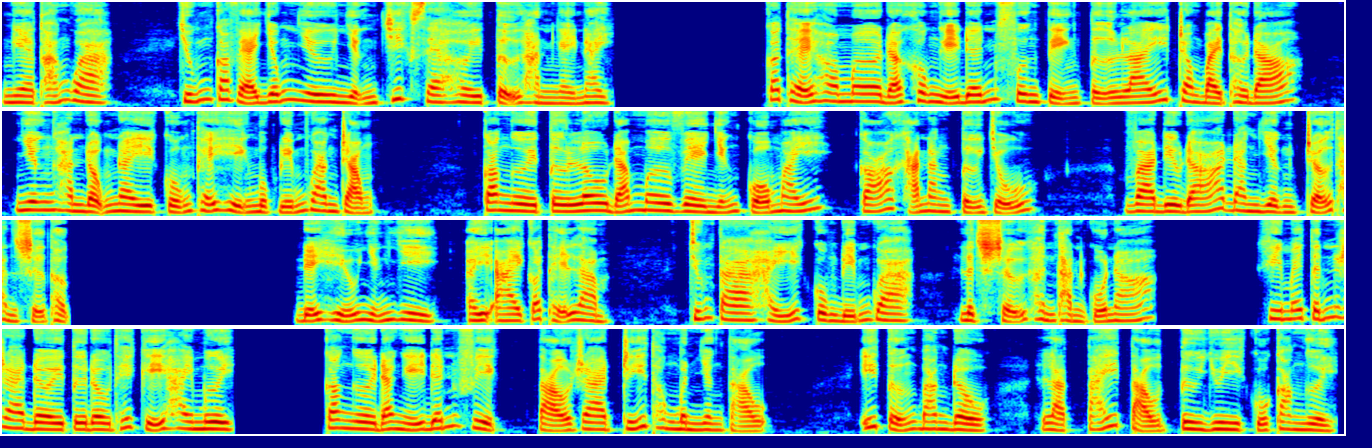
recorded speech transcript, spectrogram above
Nghe thoáng qua, chúng có vẻ giống như những chiếc xe hơi tự hành ngày nay. Có thể Homer đã không nghĩ đến phương tiện tự lái trong bài thơ đó, nhưng hành động này cũng thể hiện một điểm quan trọng – con người từ lâu đã mơ về những cỗ máy có khả năng tự chủ và điều đó đang dần trở thành sự thật để hiểu những gì ai có thể làm chúng ta hãy cùng điểm qua lịch sử hình thành của nó khi máy tính ra đời từ đầu thế kỷ 20, con người đã nghĩ đến việc tạo ra trí thông minh nhân tạo. Ý tưởng ban đầu là tái tạo tư duy của con người.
